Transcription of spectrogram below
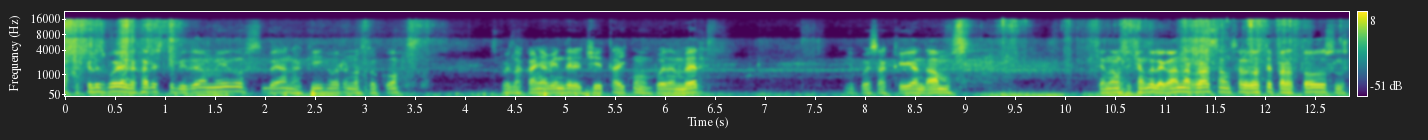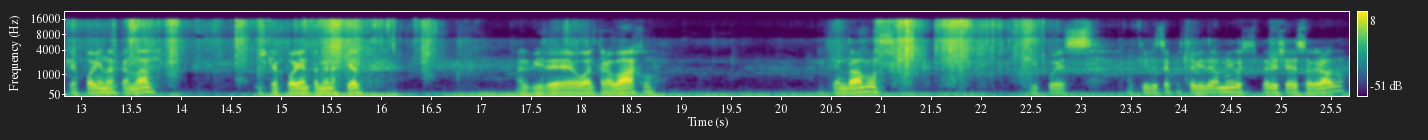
Pues aquí les voy a dejar este video amigos. Vean aquí, ahora nos tocó pues la caña bien derechita ahí como pueden ver. Y pues aquí andamos. Aquí andamos echándole ganas, raza. Un saludote para todos los que apoyan al canal. Los que apoyan también aquí al, al video, al trabajo. Aquí andamos. Y pues aquí les dejo este video amigos. Espero que sea de su agrado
